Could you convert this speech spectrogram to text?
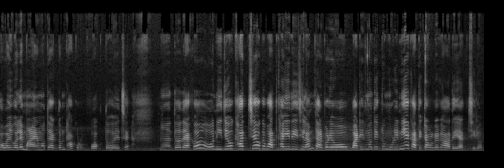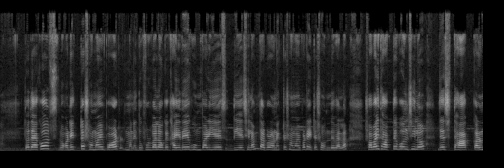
সবাই বলে মায়ের মতো একদম ঠাকুর ভক্ত হয়েছে। তো দেখো ও নিজেও খাচ্ছে, ওকে ভাত খাইয়ে দিয়েছিলাম। তারপরে ও বাটির মধ্যে একটু মুড়ি নিয়ে কার্তিক ঠাকুরকে খাওয়াতে যাচ্ছিল। তো দেখো, অনেকটা সময় পর মানে দুপুরবেলা ওকে খাইয়ে দিয়ে ঘুম পাড়িয়ে দিয়েছিলাম। তারপর অনেকটা সময় পর, এটা সন্ধেবেলা। সবাই থাকতে বলছিল যে, থাক, কারণ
